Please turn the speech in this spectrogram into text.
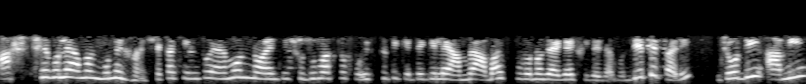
আসছে বলে আমার মনে হয়। সেটা কিন্তু এমন নয় যে শুধুমাত্র পরিস্থিতি কেটে গেলে আমরা আবার পুরোনো জায়গায় ফিরে যাব। যেতে পারি। যদি আমি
